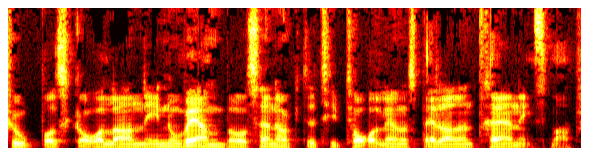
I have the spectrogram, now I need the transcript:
fotbollsskalan i november och sen åkte till Italien och spelade en träningsmatch.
